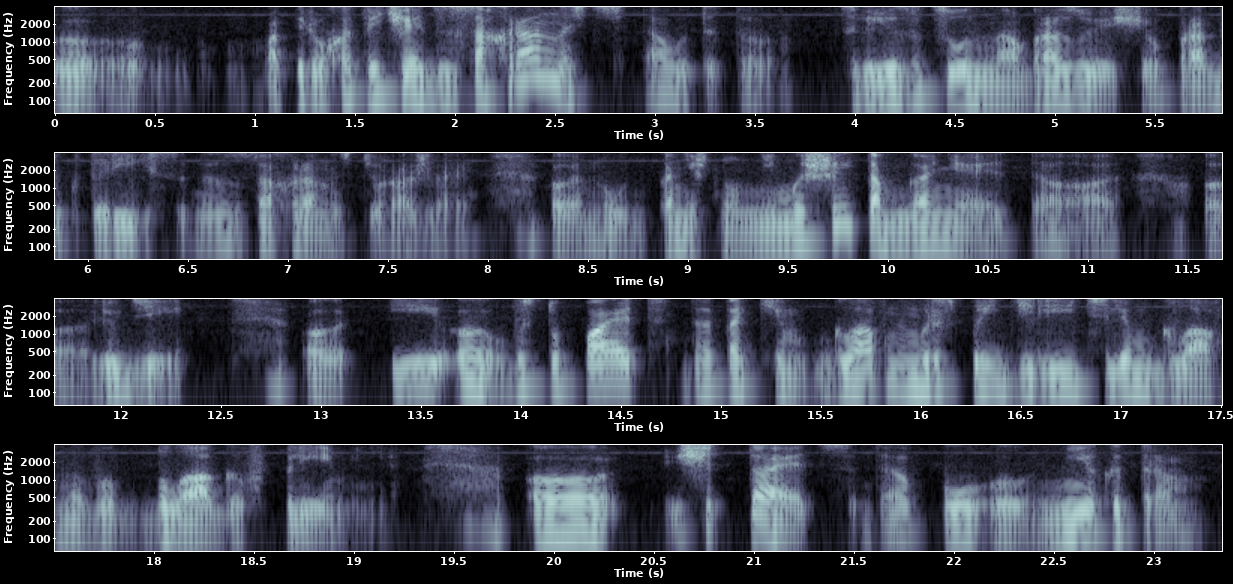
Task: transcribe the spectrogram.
во-первых, отвечает за сохранность да, вот этого цивилизационно образующего продукта риса да, за сохранность урожая. Э, ну, конечно, он не мышей там гоняет, а, а людей. Э, и выступает да, таким главным распределителем главного блага в племени. Считается да, по некоторым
